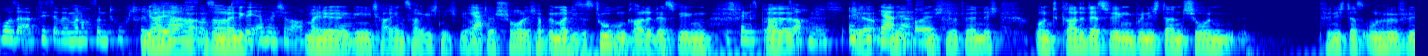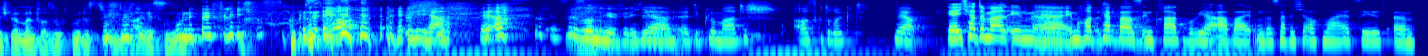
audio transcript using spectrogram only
Hose abziehst, aber immer noch so ein Tuch drüber Ja, ja, hast? also so? meine, das, das meine. Genitalien zeige ich nicht während Ja. der Show. Ich habe immer dieses Tuch und gerade deswegen Ich finde, es braucht es äh, auch nicht. Ja, Ja, nee, voll. ich notwendig. Und gerade deswegen bin ich dann schon, finde ich das unhöflich, wenn man versucht, mir das zu entreißen. Unhöflich, das ist ein gutes Wort. ja, ja, das ist unhöflich, sehr ja. äh, diplomatisch ausgedrückt. Ja. Ja, ich hatte mal im, äh, Ähm, im Hot Peppers in Prag, wo wir Ja. arbeiten, das habe ich auch mal erzählt. Ähm,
